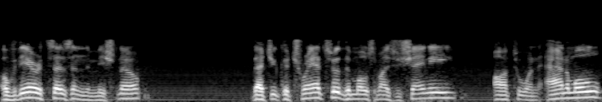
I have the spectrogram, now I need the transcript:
Over there it says in the Mishnah that you could transfer the most Maisusheni onto an animal.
